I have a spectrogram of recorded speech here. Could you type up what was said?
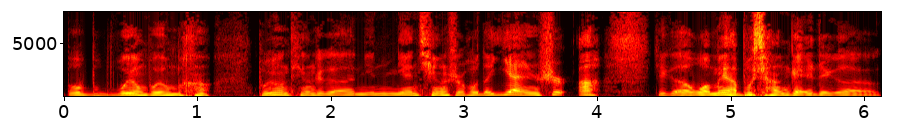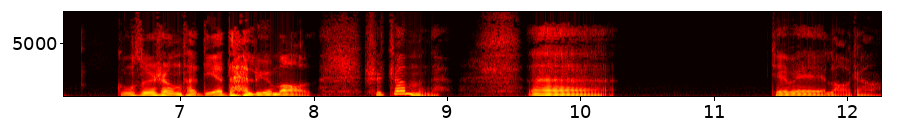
不不不用不用不用不用听这个您年轻时候的艳事啊，这个我们也不想给这个公孙胜他爹戴绿帽子，是这么的，呃，这位老张。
